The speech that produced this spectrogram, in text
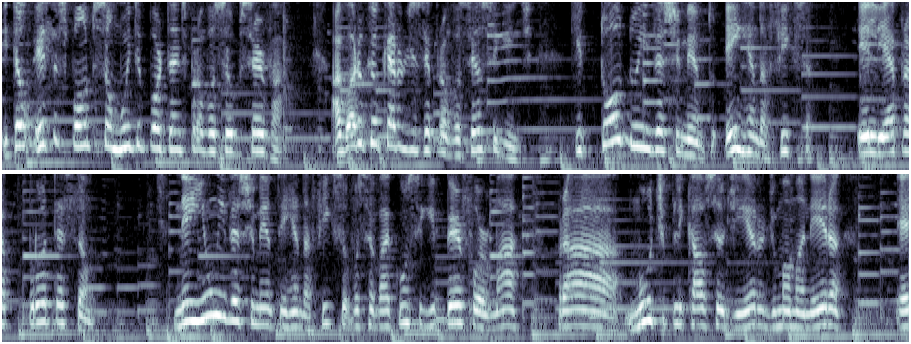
Então, esses pontos são muito importantes para você observar. Agora, o que eu quero dizer para você é o seguinte: que todo investimento em renda fixa ele é para proteção. Nenhum investimento em renda fixa você vai conseguir performar para multiplicar o seu dinheiro de uma maneira é,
